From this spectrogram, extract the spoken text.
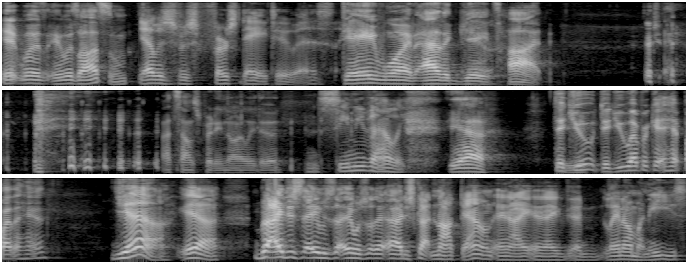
it was it was awesome. yeah, it was his first day too. It's like, Day one out of the gates, hot. That sounds pretty gnarly, dude. in Simi Valley. Yeah, Did you did you ever get hit by the hand? Yeah, yeah. But I just it was it was I just got knocked down and I and I, I landed on my knees.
